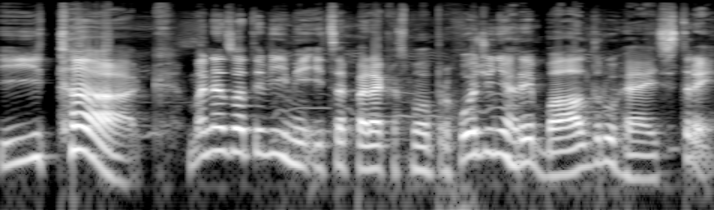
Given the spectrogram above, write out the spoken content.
І так, мене звати Вімі, і це переказ мого проходження гри Baldur's Gate 3.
